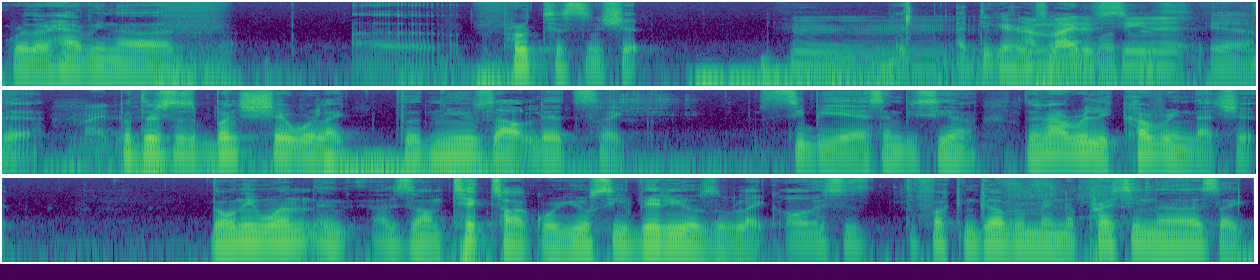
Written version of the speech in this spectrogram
where they're having a, a protest and shit. Hmm. I think I heard. I might have about seen this. it. Yeah. Yeah. Might. But there's just a bunch of shit where like the news outlets like CBS, NBC, uh, they're not really covering that shit. The only one in- is on TikTok where you'll see videos of like, oh, this is the fucking government oppressing us, like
